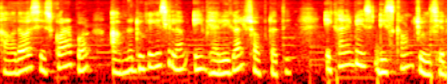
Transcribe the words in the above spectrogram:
খাওয়া দাওয়া শেষ করার পর আমরা ঢুকে গেছিলাম এই ভ্যালি গার্ল শপটাতে। এখানে বেশ ডিসকাউন্ট চলছিল।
